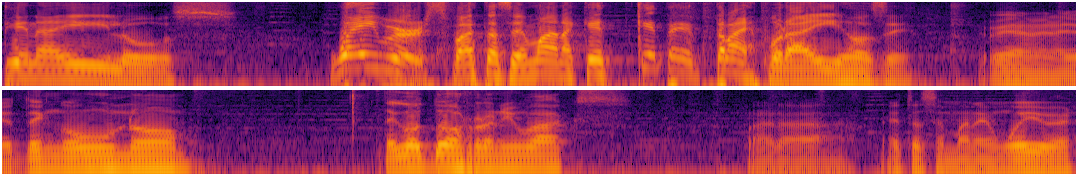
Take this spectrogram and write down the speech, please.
tiene ahí los waivers para esta semana. ¿Qué, qué te traes por ahí, José? Mira, mira, yo tengo uno. Tengo dos running backs para esta semana en waiver.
